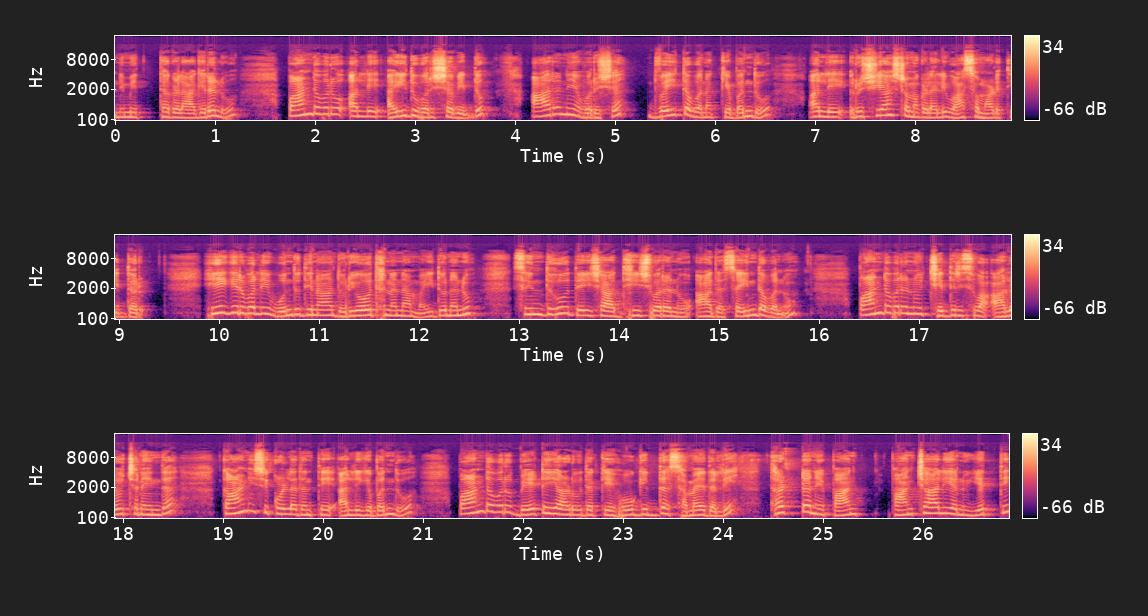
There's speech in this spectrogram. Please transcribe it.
ನಿಮಿತ್ತಗಳಾಗಿರಲು ಪಾಂಡವರು ಅಲ್ಲಿ ಐದು ವರ್ಷವಿದ್ದು, ಆರನೆಯ ವರುಷ ದ್ವೈತವನಕ್ಕೆ ಬಂದು ಅಲ್ಲಿ ಋಷಿಯಾಶ್ರಮಗಳಲ್ಲಿ ವಾಸ ಮಾಡುತ್ತಿದ್ದರು. ಹೀಗಿರುವಲ್ಲಿ ಒಂದು ದಿನ ದುರ್ಯೋಧನನ ಮೈದುನನು, ಸಿಂಧೂ ದೇಶಾಧೀಶ್ವರನು ಆದ ಸೈಂಧವನು ಪಾಂಡವರನ್ನು ಛೆದರಿಸುವ ಆಲೋಚನೆಯಿಂದ ಕಾಣಿಸಿಕೊಳ್ಳದಂತೆ ಅಲ್ಲಿಗೆ ಬಂದು ಪಾಂಡವರು ಬೇಟೆಯಾಡುವುದಕ್ಕೆ ಹೋಗಿದ್ದ ಸಮಯದಲ್ಲಿ ಥಟ್ಟನೆ ಪಾಂ ಪಾಂಚಾಲಿಯನ್ನು ಎತ್ತಿ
